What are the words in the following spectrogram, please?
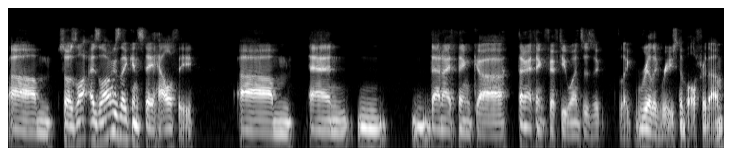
Um, so as long as long as they can stay healthy, um, and then I think uh, then I think 50 wins is like really reasonable for them.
